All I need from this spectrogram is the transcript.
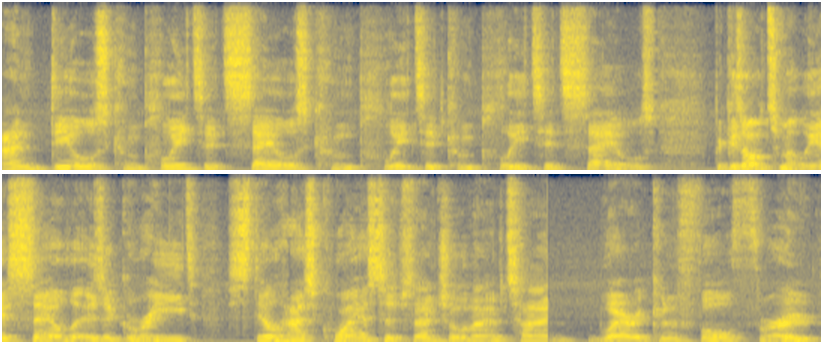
and deals completed, sales completed, completed sales because ultimately a sale that is agreed still has quite a substantial amount of time where it can fall through.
